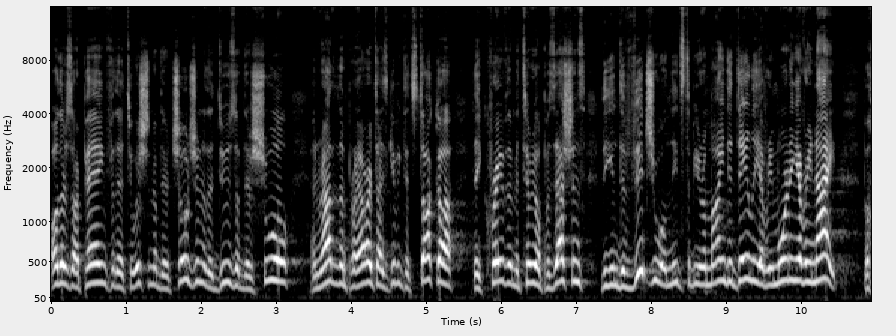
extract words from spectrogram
Others are paying for the tuition of their children or the dues of their shul, and rather than prioritize giving to tzedakah, they crave the material possessions. The individual needs to be reminded daily, every morning, every night, with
